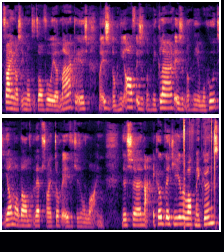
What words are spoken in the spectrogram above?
Fijn als iemand het al voor je aan het maken is. Maar is het nog niet af? Is het nog niet klaar? Is het nog niet helemaal goed? Jammer dan, website toch eventjes online. Dus uh, nou, ik hoop dat je hier weer wat mee kunt.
